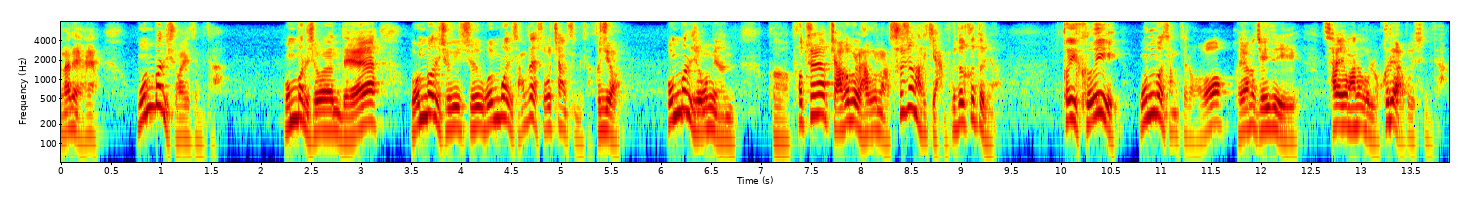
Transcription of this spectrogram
간에 원본이 좋아야 됩니다. 원본이 좋았는데 원본이 저기 저 원본이 상당히 좋지 않습니다. 그죠? 원본이 좋으면 그 포토샵 작업을 하거나 수정할 게 안 붙었거든요. 거의 거의 원본 상태로 그냥 저희들이 사용하는 걸로 그래 알고 있습니다.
